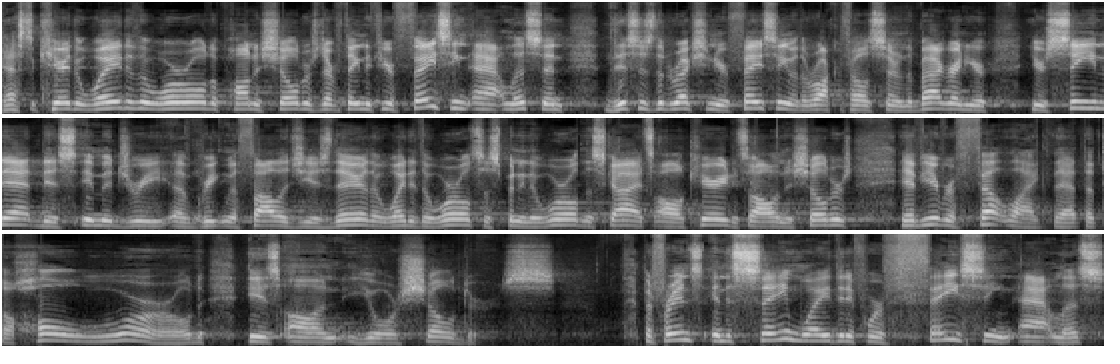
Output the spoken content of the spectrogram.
He has to carry the weight of the world upon his shoulders and everything. And if you're facing Atlas, and this is the direction you're facing, with the Rockefeller Center in the background, you're, you're seeing that. This imagery of Greek mythology is there, the weight of the world, suspending the world in the sky. It's all carried, it's all on his shoulders. Have you ever felt like that, that the whole world is on your shoulders? But, friends, in the same way that if we're facing Atlas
